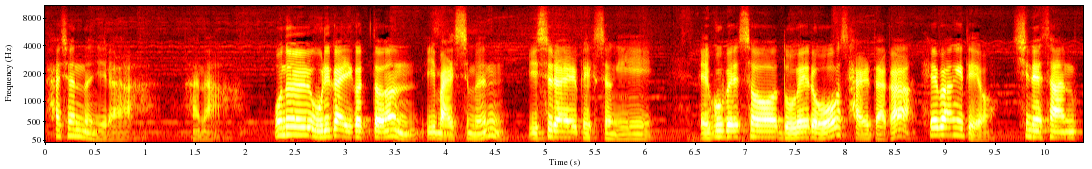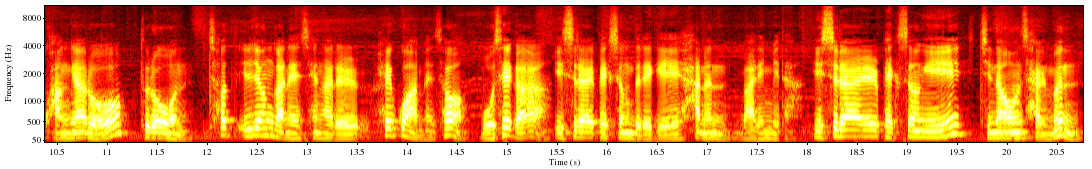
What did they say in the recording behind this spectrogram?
하셨느니라 하나. 오늘 우리가 읽었던 이 말씀은 이스라엘 백성이 애굽에서 노예로 살다가 해방이 되어 시내산 광야로 들어온 첫 1년간의 생활을 회고하면서 모세가 이스라엘 백성들에게 하는 말입니다. 이스라엘 백성이 지나온 삶은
